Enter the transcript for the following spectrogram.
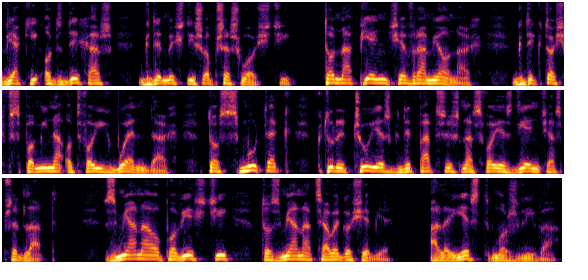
w jaki oddychasz, gdy myślisz o przeszłości. To napięcie w ramionach, gdy ktoś wspomina o Twoich błędach. To smutek, który czujesz, gdy patrzysz na swoje zdjęcia sprzed lat. Zmiana opowieści to zmiana całego siebie, ale jest możliwa.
